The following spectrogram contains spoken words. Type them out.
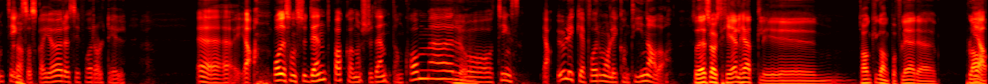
om ting Ja. som skal gjøres i forhold til eh, ja, både sånn studentpakker når studentene kommer, Mm. og ting Ja, ulike formål i kantina, da. Så det er en slags helhetlig tankegang på flere plan Ja.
